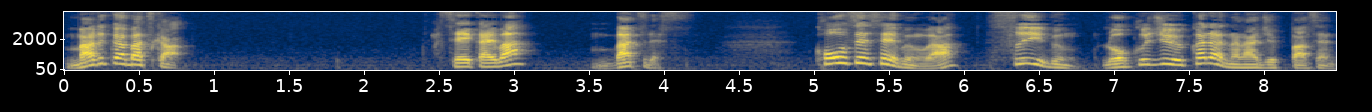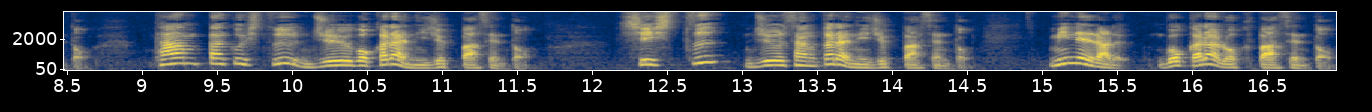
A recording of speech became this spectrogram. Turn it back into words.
丸か×か。正解は×です。構成成分は水分60から70%、タンパク質15から20%、脂質13から20%、ミネラル5から6%、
